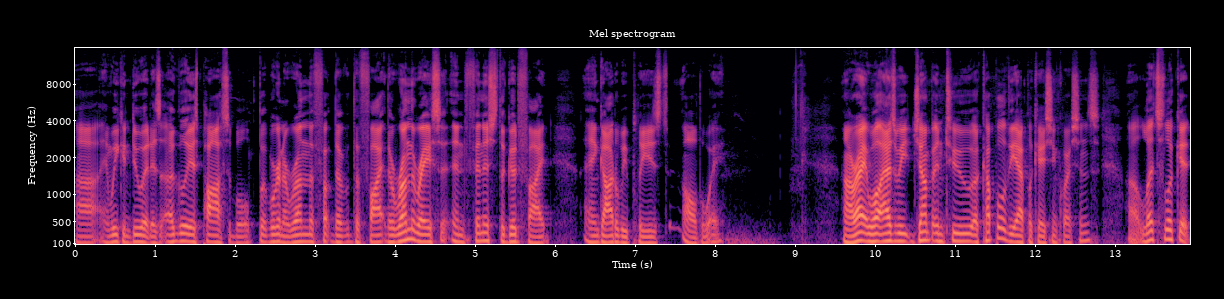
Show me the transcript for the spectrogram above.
uh, and we can do it as ugly as possible. But we're going to run the, the the fight, the run the race, and finish the good fight, and God will be pleased all the way. All right. Well, as we jump into a couple of the application questions, uh, let's look at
